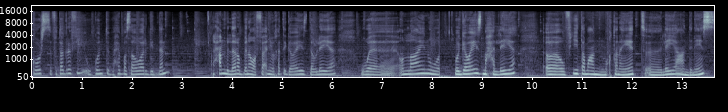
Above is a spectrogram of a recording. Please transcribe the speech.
كورس فوتوغرافي وكنت بحب أصور جدا. الحمد لله ربنا وفقني واخدت جوائز دولية واونلاين وجوائز محلية. وفي طبعا مقتنيات ليا عند ناس.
